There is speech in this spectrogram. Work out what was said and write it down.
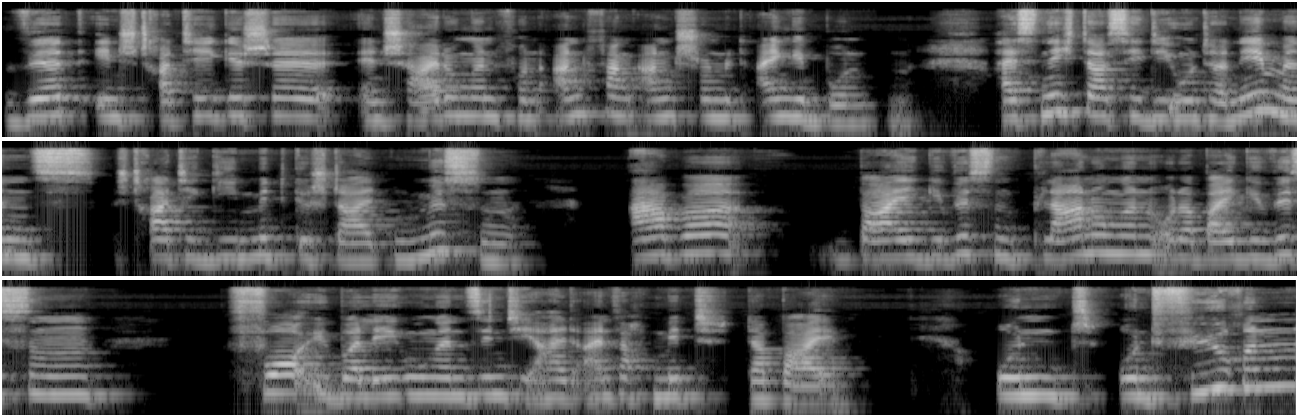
wird in strategische Entscheidungen von Anfang an schon mit eingebunden. Heißt nicht, dass sie die Unternehmensstrategie mitgestalten müssen, aber bei gewissen Planungen oder bei gewissen Vorüberlegungen sind die halt einfach mit dabei. Und, und führen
